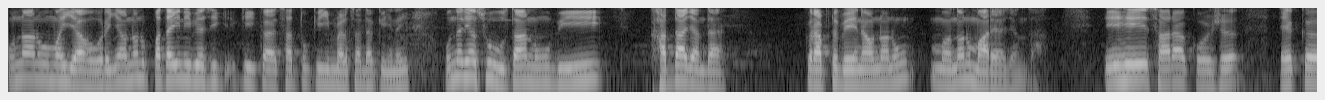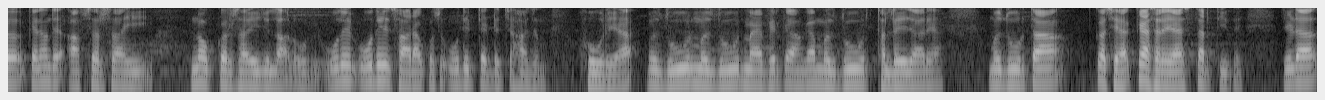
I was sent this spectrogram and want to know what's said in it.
ਉਹਨਾਂ ਨੂੰ ਮੁਹੱਈਆ ਹੋ ਰਹੀਆਂ, ਉਹਨਾਂ ਨੂੰ ਪਤਾ ਹੀ ਨਹੀਂ ਵੀ ਅਸੀਂ ਕੀ- ਕੀ ਕਰ- ਸਾਤੋਂ ਕੀ ਮਿਲ ਸਕਦਾ, ਕੀ ਨਹੀਂ। ਉਹਨਾਂ ਦੀਆਂ ਸਹੂਲਤਾਂ ਨੂੰ ਵੀ ਖਾਦਾ ਜਾਂਦਾ ਹੈ। ਕਰਪਟ ਵੇ ਨਾਲ ਉਹਨਾਂ ਨੂੰ ਉਹਨਾਂ ਨੂੰ ਮਾਰਿਆ ਜਾਂਦਾ। ਇਹ ਸਾਰਾ ਕੁਝ ਇੱਕ ਕਹਿੰਦੇ ਹੁੰਦੇ ਅਫਸਰਸ਼ਾਹੀ, ਨੌਕਰਸ਼ਾਹੀ ਜੇ ਲਾ ਲਓ ਵੀ ਉਹਦੇ ਉਹਦੇ ਸਾਰਾ ਕੁਝ ਉਹਦੇ ਢਿੱਡ 'ਚ ਹਾਜ਼ਮ ਹੋ ਰਿਹਾ। ਮਜ਼ਦੂਰ ਮਜ਼ਦੂਰ, ਮੈਂ ਫਿਰ ਕਹਾਂਗਾ ਮਜ਼ਦੂਰ ਥੱਲੇ ਜਾ ਰਿਹਾ। ਮਜ਼ਦੂਰ ਤਾਂ ਘਸਿਆ, ਘਸ ਰਿਹਾ ਇਸ ਧਰਤੀ ਤੇ। ਜਿਹੜਾ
